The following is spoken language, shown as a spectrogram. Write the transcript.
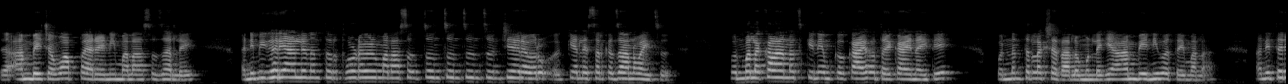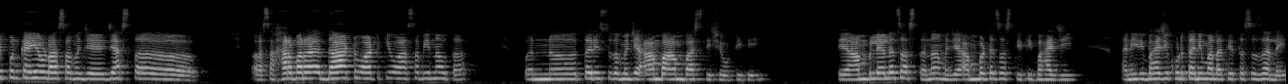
त्या आंब्याच्या वापाऱ्याने मला असं झालंय. आणि मी घरी आल्यानंतर थोडा वेळ मला असं चणचण चणचण चेहऱ्यावर केल्यासारखं जाणवायचं. पण मला कळानच की नेमकं काय होतंय काय नाही ते. पण नंतर लक्षात आलं म्हणलं हे आंबेनी होतंय मला. आणि तरी पण काही एवढा असा म्हणजे जास्त असा हरभरा दाट वाट किंवा असा बी नव्हता. पण तरीसुद्धा म्हणजे आंबा आंबा असते शेवटी ती. ते आंबल्यालाच असतं ना म्हणजे आंबटच असते ती भाजी. आणि ती भाजी खुडताना मला ते तसं झालंय.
